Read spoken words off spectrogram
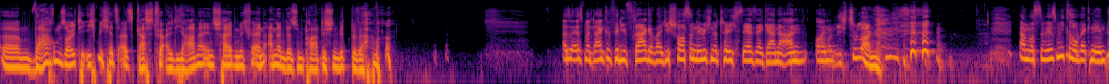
ähm, warum sollte ich mich jetzt als Gast für Aldiana entscheiden, nicht für einen anderen der sympathischen Mitbewerber? Also erstmal danke für die Frage, weil die Chance nehme ich natürlich sehr, sehr gerne an. Und Aber nicht zu lange. Da musst du mir das Mikro wegnehmen.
